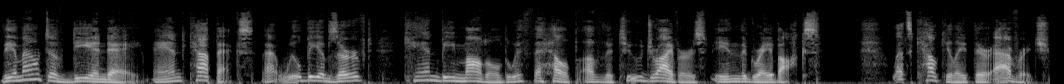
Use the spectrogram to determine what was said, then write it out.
The amount of D&A and CapEx that will be observed can be modeled with the help of the two drivers in the gray box. Let's calculate their average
